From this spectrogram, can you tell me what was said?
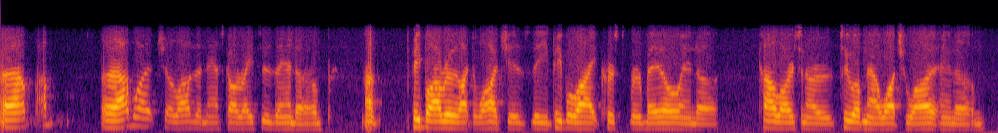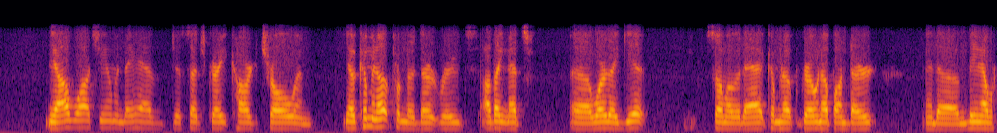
Uh, I, uh, I watch a lot of the NASCAR races, and uh, uh, people I really like to watch is the people like Christopher Bell and uh, Kyle Larson are two of them that I watch a lot, and um, yeah, I watch them, and they have just such great car control, and you know, coming up from the dirt routes, I think that's uh, where they get some of it at, coming up, growing up on dirt, and um, being able to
